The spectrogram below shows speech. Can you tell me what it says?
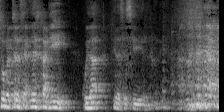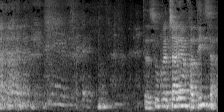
Sukracharya dice, él es Hari, cuidado. Y dice, sí, él es Hari. Entonces Sukracharya enfatiza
